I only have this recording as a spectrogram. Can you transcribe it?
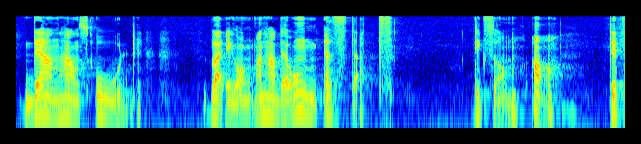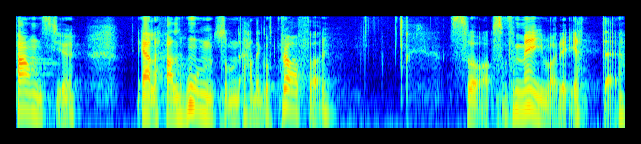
Den hans ord varje gång man hade ångest. Att liksom, ja, det fanns ju i alla fall hon som det hade gått bra för. Så, så för mig var det jätte,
